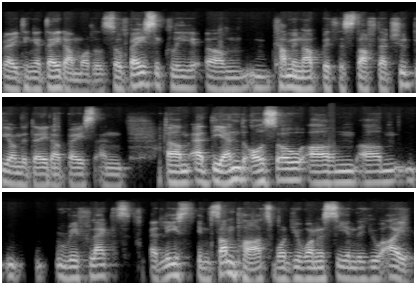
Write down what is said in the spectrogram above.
creating a data model. So basically um, coming up with the stuff that should be on the database and um, at the end also um, um reflects, at least in some parts, what you want to see in the UI.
